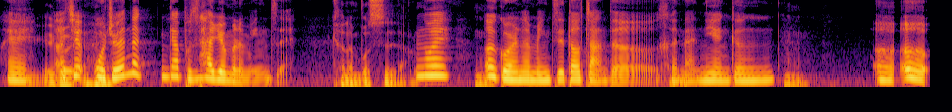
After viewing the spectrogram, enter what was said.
嘿而且我觉得那应该不是他原本的名字，哎，可能不是啊。因为嗯。俄国人的名字都长得很难念，跟呃俄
